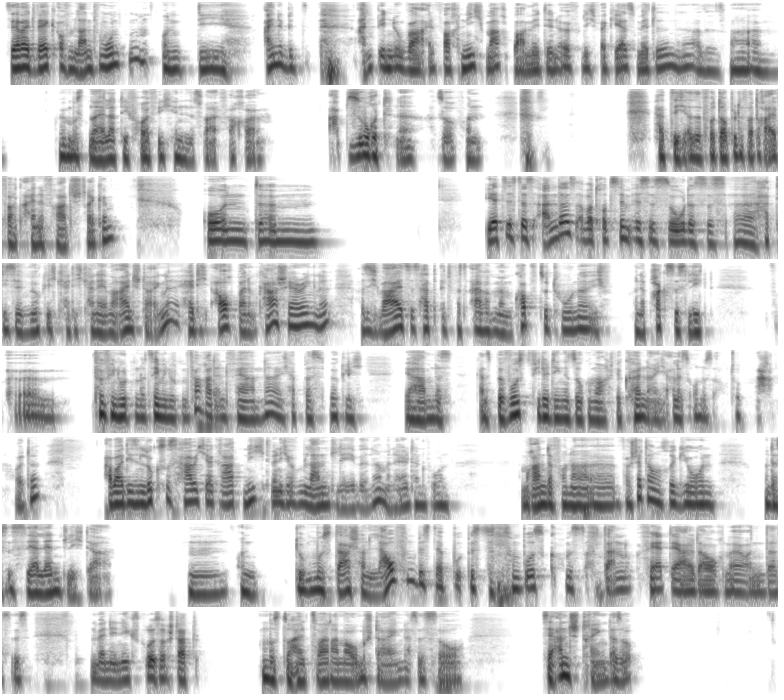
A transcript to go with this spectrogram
sehr weit weg auf dem Land wohnten und die eine Be Anbindung war einfach nicht machbar mit den öffentlichen Verkehrsmitteln. Ne? Also es war, ähm, wir mussten relativ häufig hin. Das war einfach äh, absurd. Ne? Also von hat sich also verdoppelt, verdreifacht eine Fahrtstrecke. Und ähm, Jetzt ist das anders, aber trotzdem ist es so, dass es äh, hat diese Möglichkeit, ich kann ja immer einsteigen. Ne? Hätte ich auch bei einem Carsharing. Ne? Also ich weiß, es hat etwas einfach mit meinem Kopf zu tun. Ne? Ich, meine Praxis liegt ähm, fünf Minuten oder zehn Minuten Fahrrad entfernt. Ne? Ich habe das wirklich, wir haben das ganz bewusst viele Dinge so gemacht. Wir können eigentlich alles ohne das Auto machen heute. Aber diesen Luxus habe ich ja gerade nicht, wenn ich auf dem Land lebe. Ne? Meine Eltern wohnen am Rande von einer äh, Verstädterungsregion und das ist sehr ländlich da. Hm, und du musst da schon laufen, bis, der, bis du zum Bus kommst und dann fährt der halt auch, ne? Und das ist, wenn die nächstgrößere Stadt, musst du halt zwei, dreimal umsteigen. Das ist so sehr anstrengend. Also,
